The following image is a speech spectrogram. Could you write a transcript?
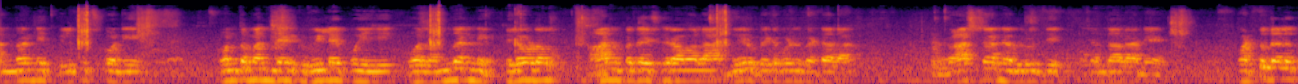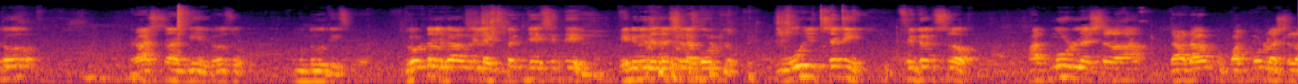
అందరినీ పిలిపించుకొని కొంతమంది దగ్గరికి వీళ్ళైపోయి వాళ్ళందరినీ పిలవడం ఆంధ్రప్రదేశ్కి రావాలా మీరు పెట్టుబడులు పెట్టాలా రాష్ట్రాన్ని అభివృద్ధి చెందాలా అనే పట్టుదలతో రాష్ట్రాన్ని ఈరోజు ముందుకు తీసుకురారు టోటల్గా వీళ్ళు ఎక్స్పెక్ట్ చేసింది ఎనిమిది లక్షల కోట్లు. ఊహించని ఫిగర్స్లో పదమూడు లక్షల దాదాపు పదమూడు లక్షల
